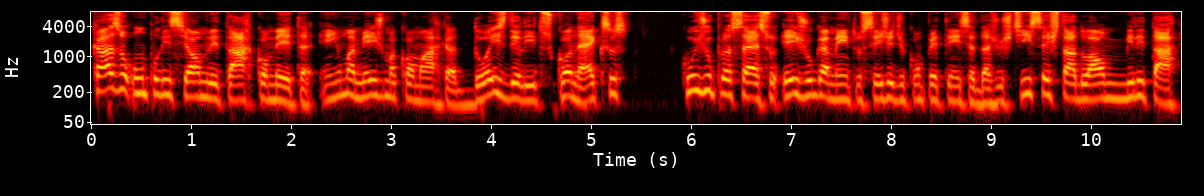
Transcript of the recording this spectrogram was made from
Caso um policial militar cometa em uma mesma comarca dois delitos conexos, cujo processo e julgamento seja de competência da Justiça Estadual Militar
